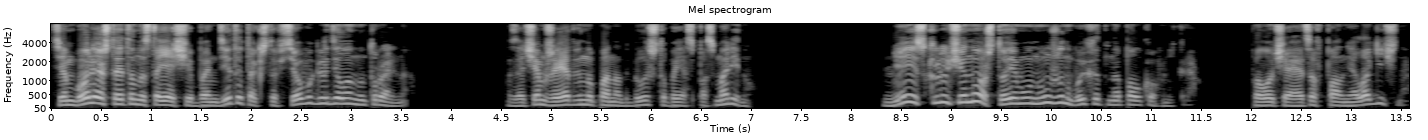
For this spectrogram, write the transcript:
«Тем более, что это настоящие бандиты, так что все выглядело натурально. Зачем же Эдвину понадобилось, чтобы я спас Марину? Не исключено, что ему нужен выход на полковника. Получается вполне логично.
